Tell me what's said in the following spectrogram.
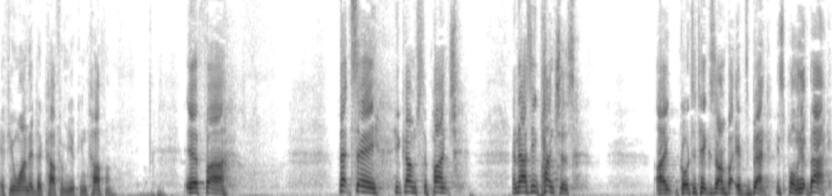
If you wanted to cuff him, you can cuff him. If, uh, let's say he comes to punch, and as he punches, I go to take his arm, but it's bent. He's pulling it back.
